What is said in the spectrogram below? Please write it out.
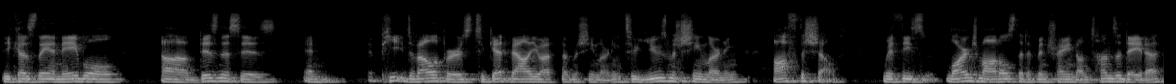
because they enable uh, businesses and P developers to get value out of machine learning, to use machine learning off the shelf with these large models that have been trained on tons of data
